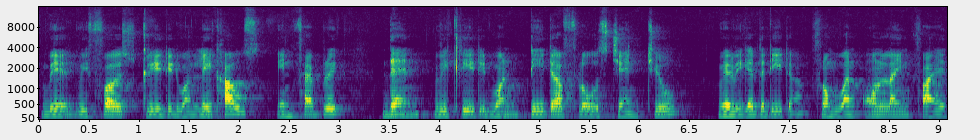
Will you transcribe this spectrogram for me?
where we first created one lakehouse in Fabric. Then we created one data flows gen 2 where we get the data from one online file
